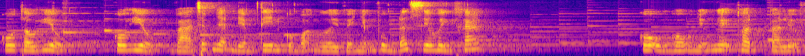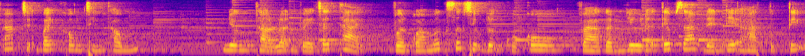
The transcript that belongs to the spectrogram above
Cô thấu hiểu, cô hiểu và chấp nhận niềm tin của mọi người về những vùng đất siêu hình khác. Cô ủng hộ những nghệ thuật và liệu pháp chữa bệnh không chính thống. Nhưng thảo luận về chất thải vượt qua mức sức chịu đựng của cô và gần như đã tiếp giáp đến địa hạt tục tĩu.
